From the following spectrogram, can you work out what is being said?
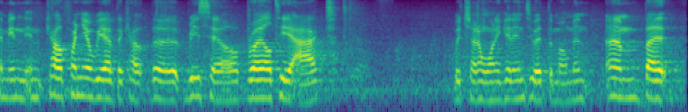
I mean, in California, we have the, the Resale Royalty Act, which I don't want to get into at the moment, um, but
